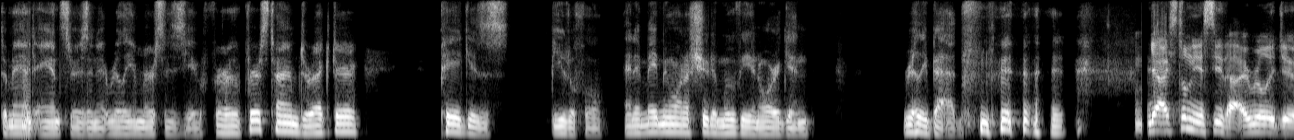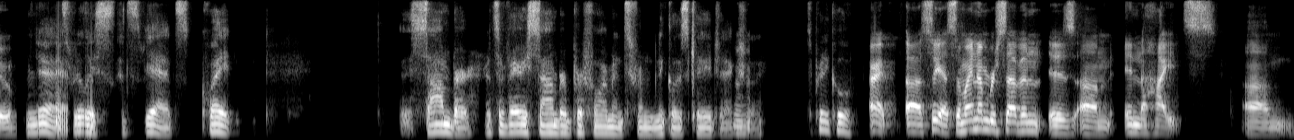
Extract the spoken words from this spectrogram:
demand answers and it really immerses you. For the first time director, Pig is beautiful, and it made me want to shoot a movie in Oregon. Really bad. yeah i still need to see that i really do Yeah, it's really it's yeah, it's quite somber. It's a very somber performance from Nicolas Cage. Actually, it's pretty cool. all right uh so yeah so my number seven is um in the heights um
